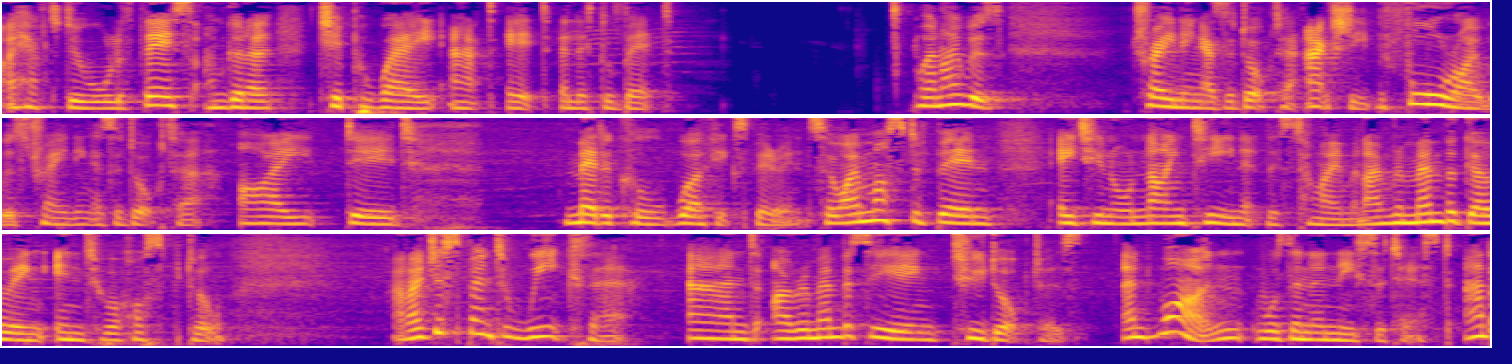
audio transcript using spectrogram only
I have to do all of this. I'm going to chip away at it a little bit. When I was training as a doctor, actually, before I was training as a doctor, I did medical work experience. So I must have been 18 or 19 at this time. And I remember going into a hospital and I just spent a week there. And I remember seeing two doctors, and one was an anaesthetist. And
